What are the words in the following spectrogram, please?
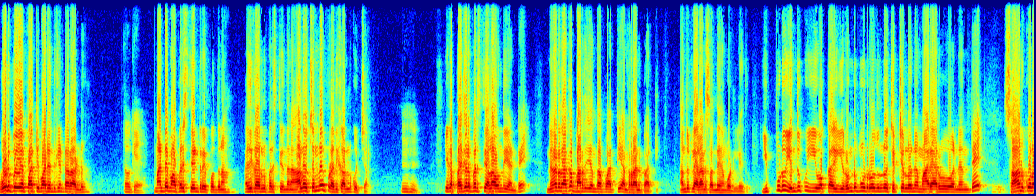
ఓడిపోయే పార్టీ మాట ఎందుకు వింటారు వాళ్ళు? ఓకే. అంటే మా పరిస్థితి ఏంటి రేపు పొద్దున? అధికారుల పరిస్థితి ఏందనే ఆలోచనలో ఇప్పుడు అధికారులకు వచ్చారు. ఇక ప్రజల పరిస్థితి ఎలా ఉంది అంటే నిన్నటిదాకా భారతీయ జనతా పార్టీ అంటరాని పార్టీ. అందుట్లో ఎలాంటి సందేహం కూడా లేదు. ఇప్పుడు ఎందుకు ఈ ఒక్క ఈ రెండు మూడు రోజుల్లో చర్చల్లోనే మారారు అని అంటే సానుకూల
